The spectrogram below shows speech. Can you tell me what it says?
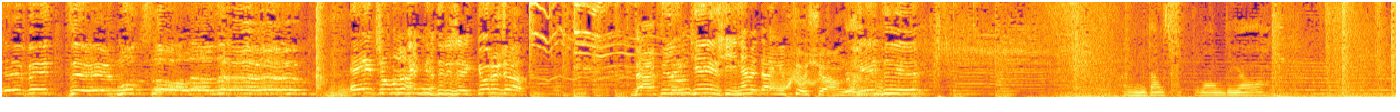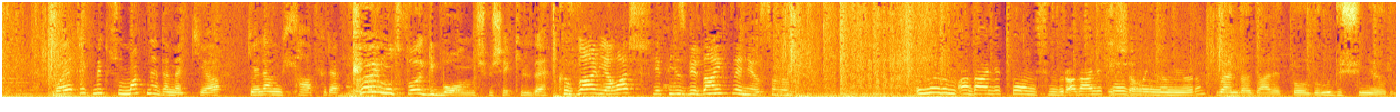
evet de mutlu olalım. En çabuk kim bitirecek göreceğim. Hanım Sekiz. çiğnemeden yutuyor şu anda. Yedi. Ay midem çok bulandı ya. Bayat ekmek sunmak ne demek ya? Gelen misafire. Köy mutfağı gibi olmuş bir şekilde. Kızlar yavaş hepiniz birden yükleniyorsunuz. Umarım adaletli olmuşumdur. Adaletli olduğuma inanıyorum. Ben de adaletli olduğumu düşünüyorum.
